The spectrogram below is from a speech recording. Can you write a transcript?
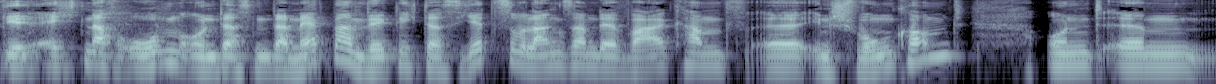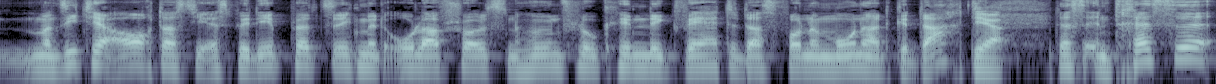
geht echt nach oben und das, da merkt man wirklich, dass jetzt so langsam der Wahlkampf äh, in Schwung kommt. Und ähm, man sieht ja auch, dass die SPD plötzlich mit Olaf Scholz einen Höhenflug hinlegt. Wer hätte das vor einem Monat gedacht? Ja. Das Interesse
